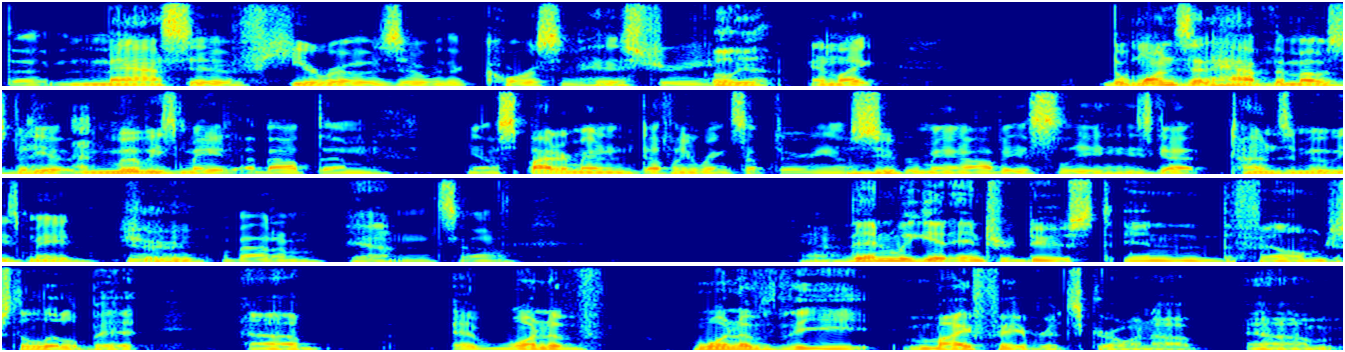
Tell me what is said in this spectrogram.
the massive heroes over the course of history. Oh yeah, and like the ones that have the most video movies made about them you know spider-man definitely ranks up there you know superman obviously he's got tons of movies made sure about him Yeah. and so Then we get introduced in the film just a little bit. Uh, at one of one of the my favorites growing up. Um,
